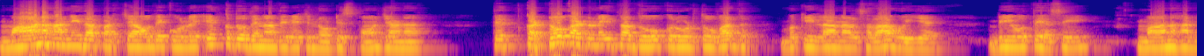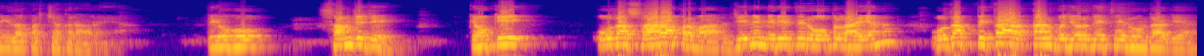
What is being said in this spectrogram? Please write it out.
ਮਾਨਹਾਨੀ ਦਾ ਪਰਚਾ ਉਹਦੇ ਕੋਲ ਇੱਕ ਦੋ ਦਿਨਾਂ ਦੇ ਵਿੱਚ ਨੋਟਿਸ ਪਹੁੰਚ ਜਾਣਾ ਤੇ ਘੱਟੋ ਘੱਟ ਨਹੀਂ ਤਾਂ 2 ਕਰੋੜ ਤੋਂ ਵੱਧ ਵਕੀਲਾਂ ਨਾਲ ਸਲਾਹ ਹੋਈ ਹੈ ਵੀ ਉਹ ਤੇ ਅਸੀਂ ਮਾਨਹਾਨੀ ਦਾ ਪਰਚਾ ਕਰਾ ਰਹੇ ਹਾਂ। ਤੇ ਉਹ ਸਮਝ ਜੇ, ਕਿਉਂਕਿ ਉਹਦਾ ਸਾਰਾ ਪਰਿਵਾਰ, ਜਿਹਨੇ ਮੇਰੇ ਤੇ ਰੋਪ ਲਾਏ ਆ ਨਾ ਉਹਦਾ ਪਿਤਾ ਕੱਲ ਬਜ਼ੁਰਗ ਇੱਥੇ ਰੋਂਦਾ ਗਿਆ।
